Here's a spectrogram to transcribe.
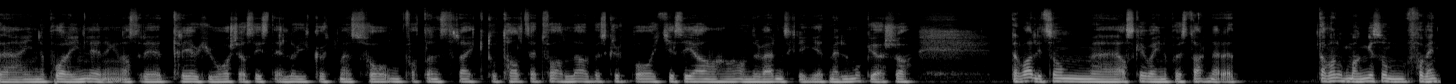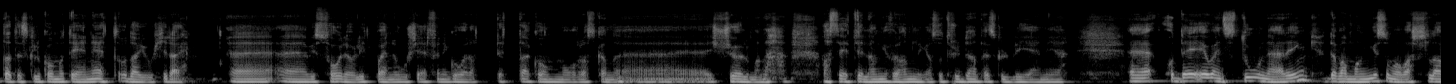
Eh, inne på det i innledningen. Altså det er 23 år siden sist LO gikk ut med en så omfattende streik totalt sett for alle arbeidsgrupper, og ikke siden andre verdenskrig i et mellomoppgjør. Så det var litt som Aschehoug var inne på i starten. Der. Det var nok mange som forventa at det skulle komme til enighet, og det gjorde ikke de. Eh, vi så det jo litt på NHO-sjefen i går, at dette kom overraskende. Selv om man har sett til lange forhandlinger, så trodde han at de skulle bli enige. Og det er jo en stor næring. Det var mange som var varsla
